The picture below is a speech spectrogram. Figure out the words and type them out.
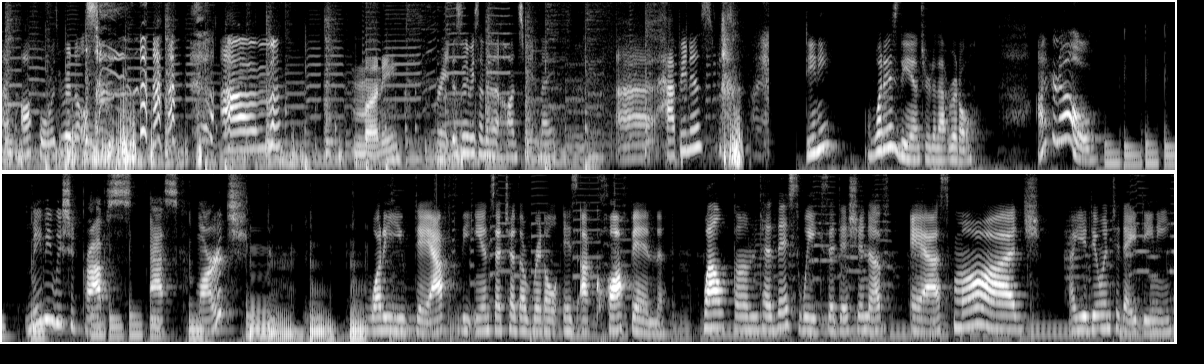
I'm awful with riddles. um, money. great. This is gonna be something that haunts me at night. Uh, happiness. Deanie, what is the answer to that riddle? I don't know. Maybe we should perhaps ask Marge? What are you daft? The answer to the riddle is a coffin. Welcome to this week's edition of Ask Marge. How you doing today, Deanie?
